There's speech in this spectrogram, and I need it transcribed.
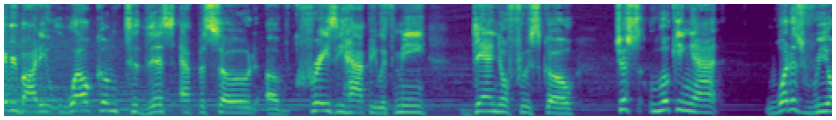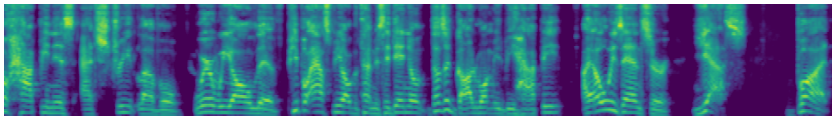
Everybody, welcome to this episode of Crazy Happy with me, Daniel Fusco. Just looking at what is real happiness at street level where we all live. People ask me all the time, they say, Daniel, doesn't God want me to be happy? I always answer, yes, but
